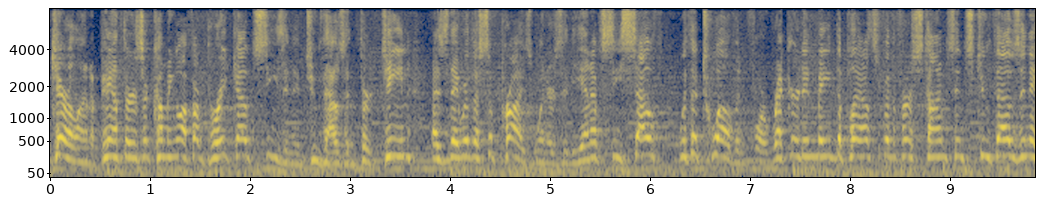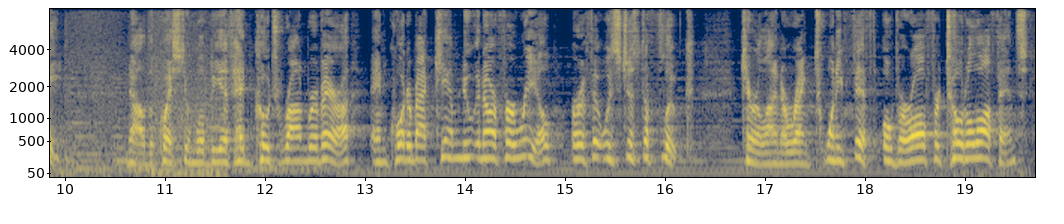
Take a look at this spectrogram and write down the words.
Carolina Panthers are coming off a breakout season in 2013 as they were the surprise winners of the NFC South with a 12 4 record and made the playoffs for the first time since 2008. Now, the question will be if head coach Ron Rivera and quarterback Cam Newton are for real or if it was just a fluke. Carolina ranked 25th overall for total offense,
